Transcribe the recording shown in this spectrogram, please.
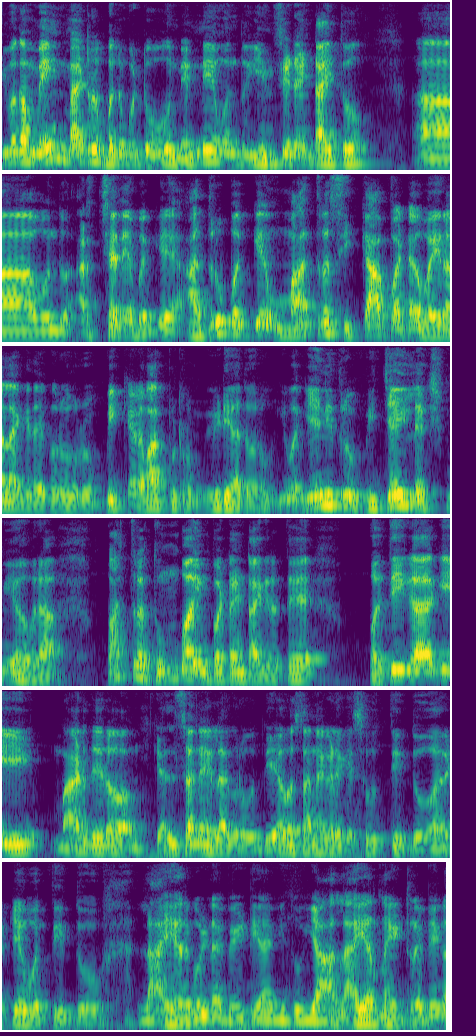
ಇವಾಗ ಮೇನ್ ಮ್ಯಾಟ್ರ್ ಬಂದ್ಬಿಟ್ಟು ನಿನ್ನೆ ಒಂದು ಇನ್ಸಿಡೆಂಟ್ ಆಯಿತು. ಒಂದು ಅರ್ಚನೆ ಬಗ್ಗೆ. ಅದ್ರ ಬಗ್ಗೆ ಮಾತ್ರ ಸಿಕ್ಕಾಪಟ ವೈರಲ್ ಆಗಿದೆ ಗುರು. ರುಬ್ಬಿ ಕೆಡವಾಕ್ಬಿಟ್ರು ಮೀಡಿಯಾದವರು. ಇವಾಗ ಏನಿದ್ರು ವಿಜಯ್ ಲಕ್ಷ್ಮಿ ಅವರ ಪಾತ್ರ ತುಂಬ ಇಂಪಾರ್ಟೆಂಟ್ ಆಗಿರುತ್ತೆ. ಪತಿಗಾಗಿ ಮಾಡದೇ ಕೆಲಸನೇ ಇಲ್ಲ ಗುರು. ದೇವಸ್ಥಾನಗಳಿಗೆ ಸುತ್ತಿದ್ದು, ಹರಕೆ ಒತ್ತಿದ್ದು ಲಾಯರ್ಗಳನ್ನ ಭೇಟಿಯಾಗಿದ್ದು ಯಾವ ಲಾಯರ್ನ ಇಟ್ಟರೆ ಬೇಗ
